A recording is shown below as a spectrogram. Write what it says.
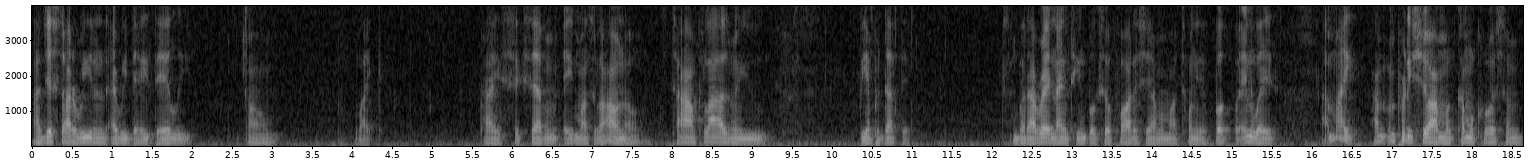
I just started reading every day daily. Um like probably six seven eight months ago i don't know. Time flies when you being productive but I read 19 books so far this year. I'm on my 20th book. But anyways, I might. I'm, I'm pretty sure I'm gonna come across some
